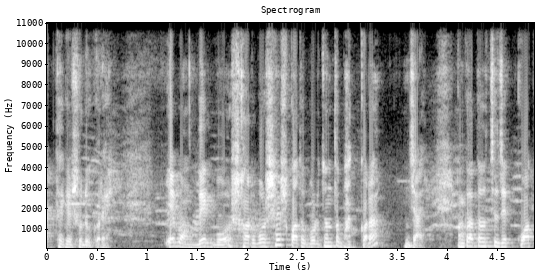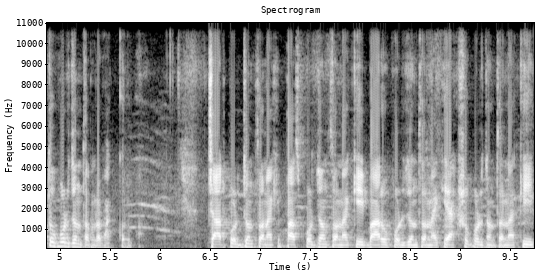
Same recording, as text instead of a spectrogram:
এক থেকে শুরু করে। এবং দেখব সর্বশেষ কত পর্যন্ত ভাগ করা যায়। এবং কথা হচ্ছে যে কত পর্যন্ত আমরা ভাগ করব। চার পর্যন্ত নাকি পাঁচ পর্যন্ত নাকি বারো পর্যন্ত নাকি একশো পর্যন্ত নাকি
